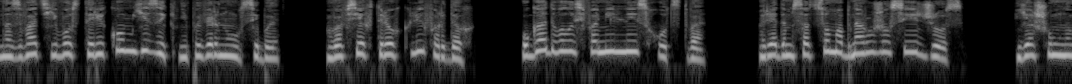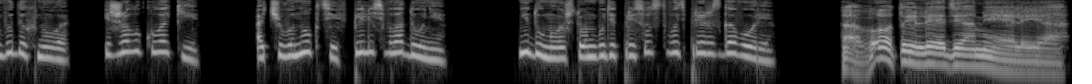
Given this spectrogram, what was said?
Назвать его стариком язык не повернулся бы. Во всех трех Клиффордах угадывалось фамильное сходство. Рядом с отцом обнаружился и Джосс. Я шумно выдохнула и сжала кулаки, отчего ногти впились в ладони. Не думала, что он будет присутствовать при разговоре. «А вот и леди Амелия!»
